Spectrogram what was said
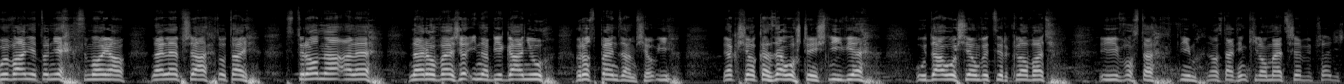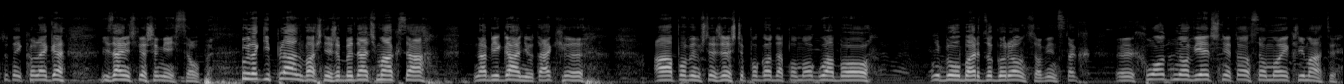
Pływanie to nie jest moja najlepsza tutaj strona, ale na rowerze i na bieganiu rozpędzam się i jak się okazało szczęśliwie udało się wycyrklować i w ostatnim, na ostatnim kilometrze wyprzedzić tutaj kolegę i zająć pierwsze miejsce Open. Był taki plan właśnie, żeby dać maksa na bieganiu, tak? E, a powiem szczerze, jeszcze pogoda pomogła, bo nie było bardzo gorąco, więc tak e, chłodno, wiecznie to są moje klimaty.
